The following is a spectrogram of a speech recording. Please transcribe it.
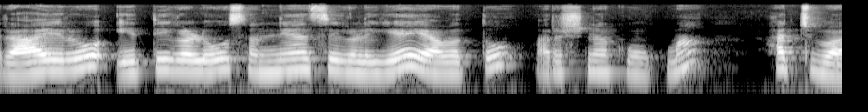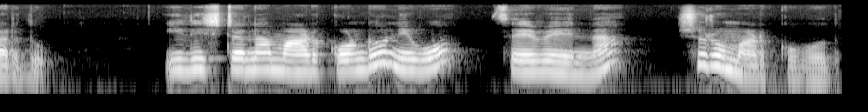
ರಾಯರು, ಯತಿಗಳು, ಸನ್ಯಾಸಿಗಳಿಗೆ ಯಾವತ್ತೂ ಅರಿಶಿನ ಕುಂಕುಮ ಹಚ್ಚಬಾರ್ದು. ಇದಿಷ್ಟನ್ನು ಮಾಡಿಕೊಂಡು ನೀವು ಸೇವೆಯನ್ನು ಶುರು ಮಾಡ್ಕೋಬೋದು.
